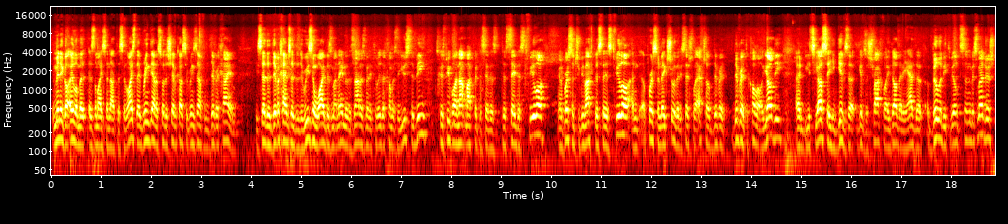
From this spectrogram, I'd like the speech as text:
the minig of is the Maisa not to say. The Maisa they bring down, so the Shevakasi brings down from the Divrei he said that Chaim said that the reason why Bismanenu there's not as many Talmidei as there used to be is because people are not makbid to say this to say this tefillah, and a person should be makbid to say this tefillah, and a person makes sure that he says Shalachshal Divrei Tekala Al Yadi, and Yitziyase he gives a gives a shvach that he had the ability to be able to send the Bismedrash.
